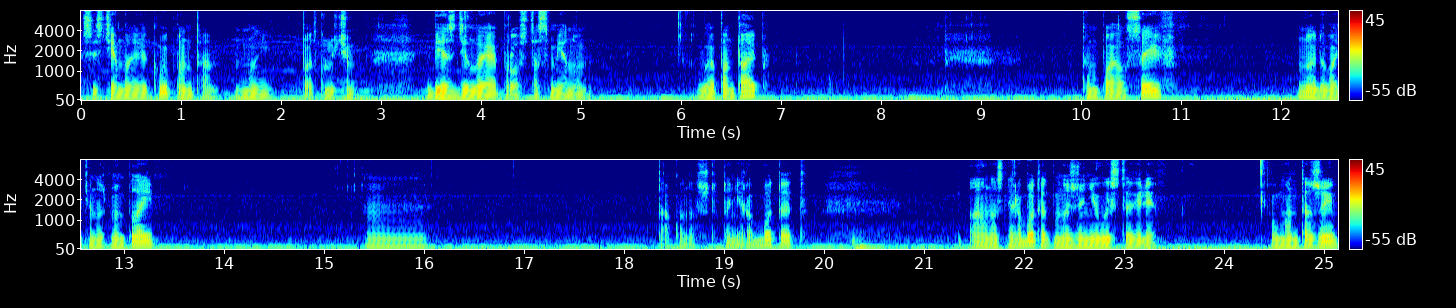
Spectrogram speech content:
системы эквипмента, мы подключим без дилея просто смену weapon type, compile save, ну и давайте нажмем play. Так, у нас что-то не работает. А, у нас не работает, мы же не выставили в монтажи,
